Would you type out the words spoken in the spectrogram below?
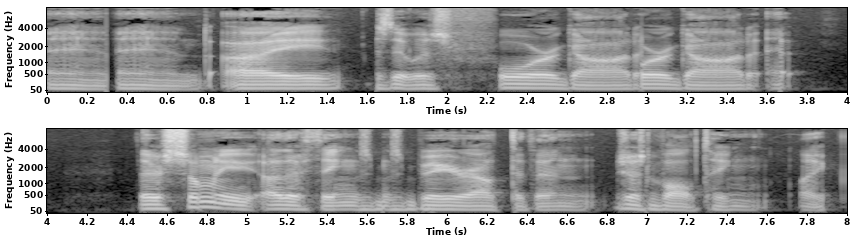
And and I, as it was for God, for God. There's so many other things bigger out there than just vaulting. Like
